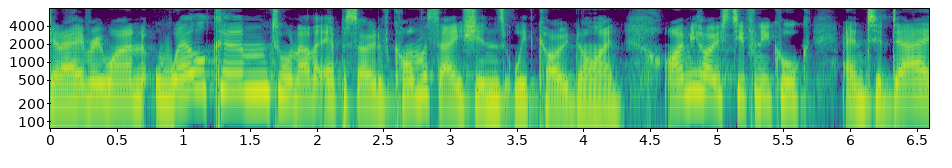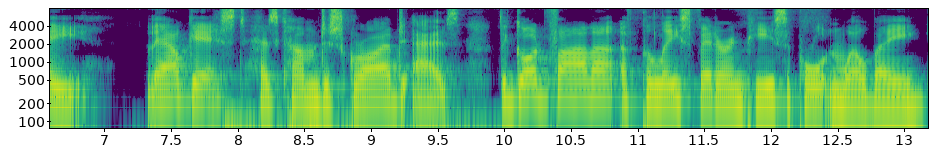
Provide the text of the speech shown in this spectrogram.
G'day, everyone. Welcome to another episode of Conversations with Code 9. I'm your host, Tiffany Cook, and today our guest has come described as the godfather of police veteran peer support and well-being.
